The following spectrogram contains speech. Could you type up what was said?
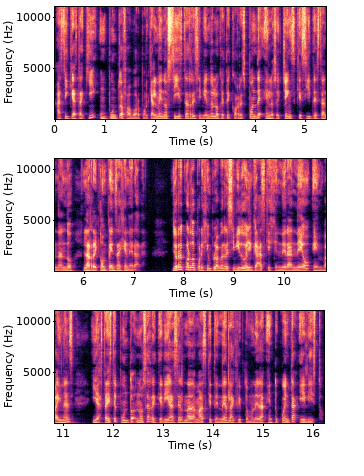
Así que hasta aquí un punto a favor, porque al menos sí estás recibiendo lo que te corresponde en los exchanges que sí te están dando la recompensa generada. Yo recuerdo, por ejemplo, haber recibido el gas que genera Neo en Binance y hasta este punto no se requería hacer nada más que tener la criptomoneda en tu cuenta y listo.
